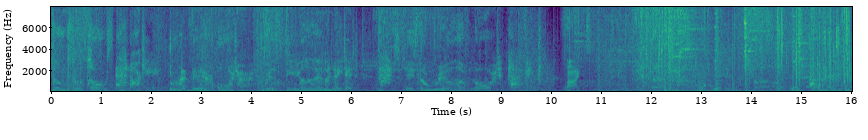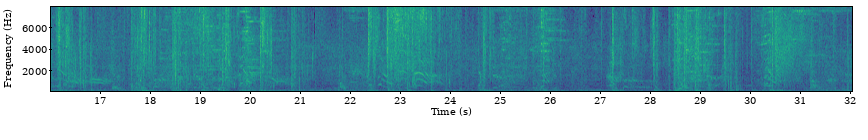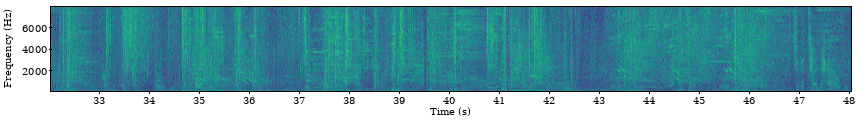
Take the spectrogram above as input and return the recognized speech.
Those who oppose anarchy, who revere order, will be eliminated. That is the will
